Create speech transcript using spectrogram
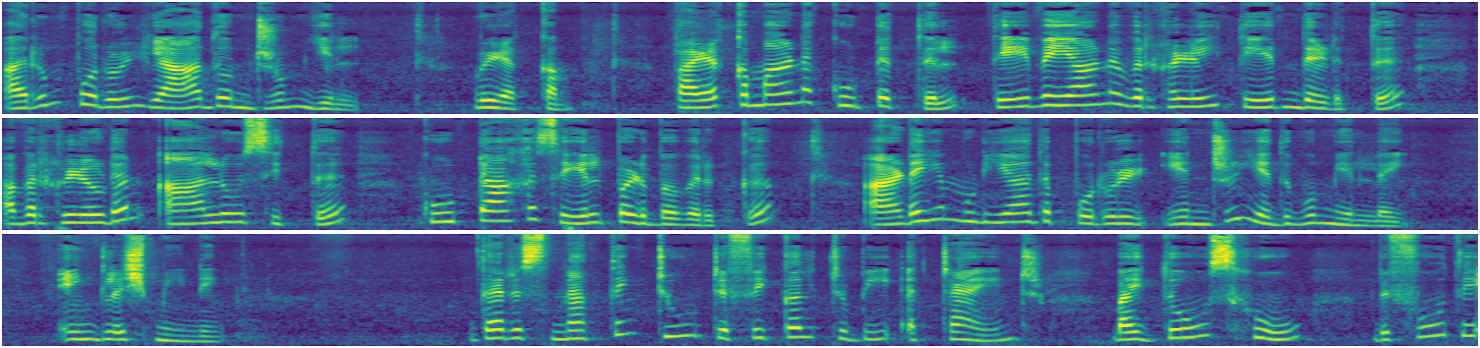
அரும்பொருள் யாதொன்றும் இல் விளக்கம் பழக்கமான கூட்டத்தில் தேவையானவர்களை தேர்ந்தெடுத்து அவர்களுடன் ஆலோசித்து கூட்டாக செயல்படுபவருக்கு அடைய முடியாத பொருள் என்று எதுவும் இல்லை. English meaning there is nothing too difficult to be attained by those who before they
